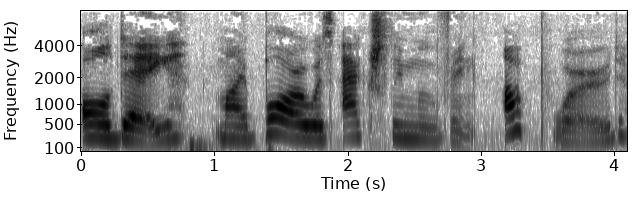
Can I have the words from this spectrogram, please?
all day, my bar was actually moving upward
